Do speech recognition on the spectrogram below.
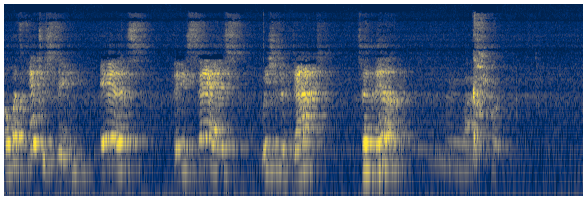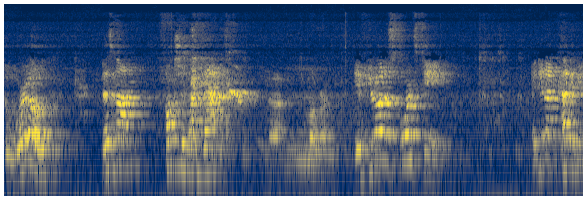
But what's interesting is that he says we should adapt to them. Wow. The world does not function like that. No, on, bro. If you're on a sports team and you're not cutting it,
